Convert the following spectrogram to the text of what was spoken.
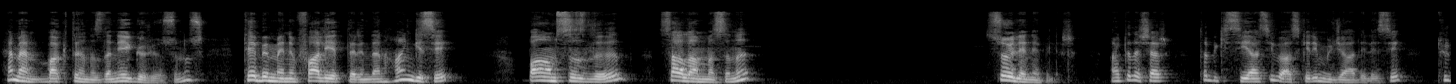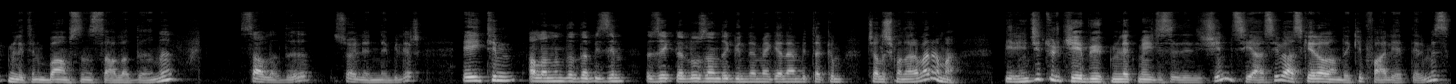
hemen baktığınızda neyi görüyorsunuz? TBMM'nin faaliyetlerinden hangisi bağımsızlığın sağlanmasını söylenebilir? Arkadaşlar tabii ki siyasi ve askeri mücadelesi Türk milletinin bağımsızlığını sağladığını sağladığı söylenilebilir. Eğitim alanında da bizim özellikle Lozan'da gündeme gelen bir takım çalışmalar var ama birinci Türkiye Büyük Millet Meclisi dediği için siyasi ve askeri alandaki faaliyetlerimiz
